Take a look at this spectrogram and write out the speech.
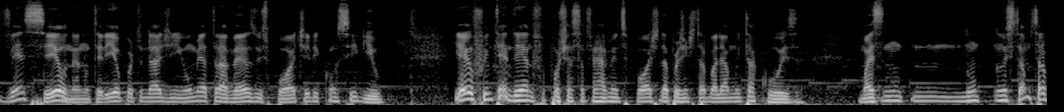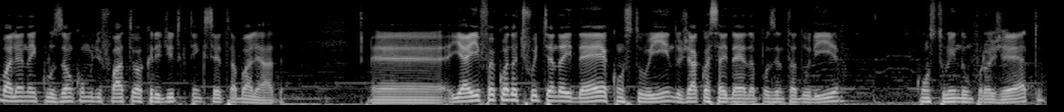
venceu, né? não teria oportunidade nenhuma e através do esporte ele conseguiu. E aí eu fui entendendo, falei, poxa, essa ferramenta esporte dá para a gente trabalhar muita coisa. Mas não, não, não estamos trabalhando a inclusão como de fato eu acredito que tem que ser trabalhada. É, e aí foi quando eu fui tendo a ideia, construindo, já com essa ideia da aposentadoria, construindo um projeto.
